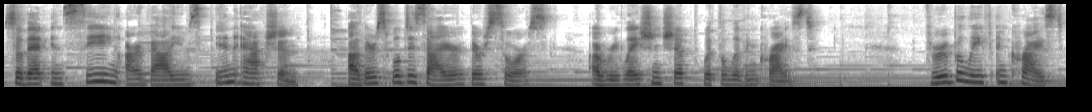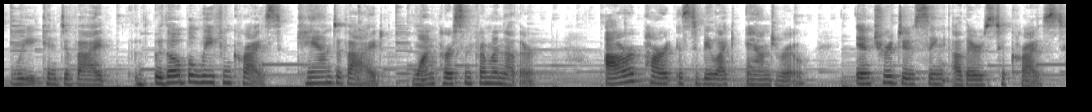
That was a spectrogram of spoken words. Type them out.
so that in seeing our values in action, others will desire their source, a relationship with the living Christ. Through belief in Christ, we can divide, though belief in Christ can divide one person from another, our part is to be like Andrew, introducing others to Christ.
